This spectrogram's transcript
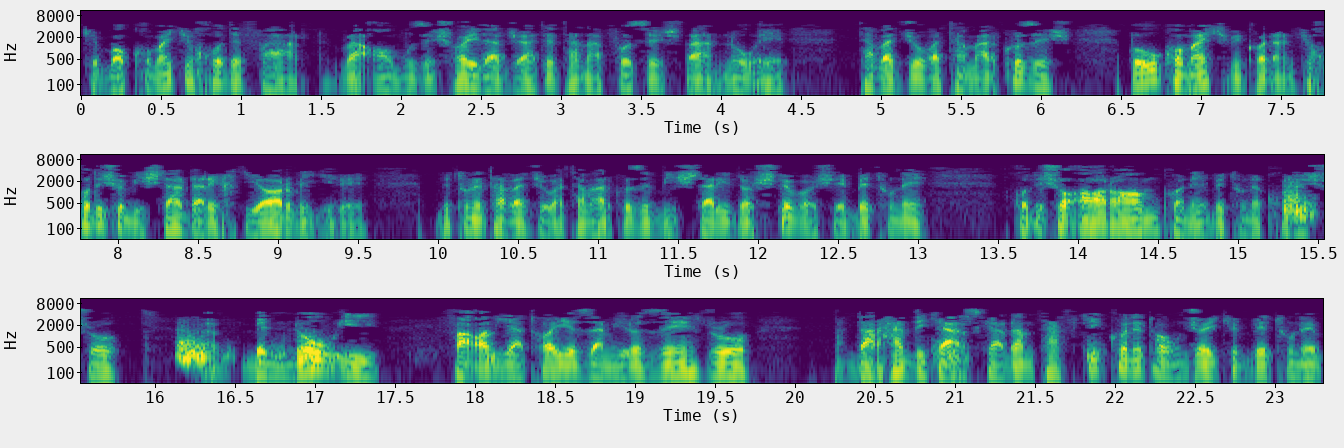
که با کمک خود فرد و آموزش هایی در جهت تنفسش و نوع توجه و تمرکزش به او کمک می‌کنن که خودش رو بیشتر در اختیار بگیره بتونه توجه و تمرکز بیشتری داشته باشه بتونه خودش رو آرام کنه بتونه خودش رو به نوعی فعالیت های زمیر و ذهن رو در حدی که ارز کردم تفکیک کنه تا اونجایی که بتونه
